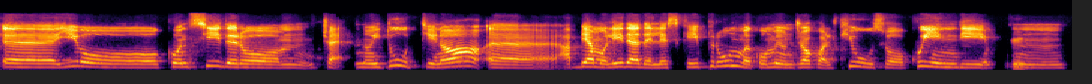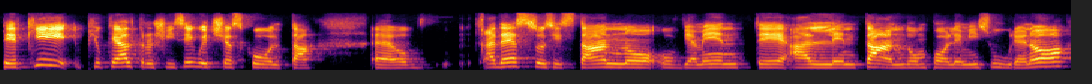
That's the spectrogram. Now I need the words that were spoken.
eh, io considero, mm, cioè noi tutti no? eh, abbiamo l'idea dell'escape room come un gioco al chiuso, quindi sì. mh, mm, per chi più che altro ci segue e ci ascolta, eh, adesso si stanno ovviamente allentando un po' le misure, no?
